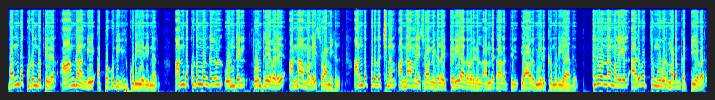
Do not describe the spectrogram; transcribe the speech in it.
வந்த குடும்பத்தினர் ஆங்காங்கே அப்பகுதியில் குடியேறினர். அந்த குடும்பங்களுள் ஒன்றில் தோன்றியவரே அண்ணாமலை சுவாமிகள். அங்க பிரதட்சிணம் அண்ணாமலை சுவாமிகளை தெரியாதவர்கள் அந்த காலத்தில் யாரும் இருக்க முடியாது. திருவண்ணாமலையில் அறுபத்து மூவர் மடம் கட்டியவர்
